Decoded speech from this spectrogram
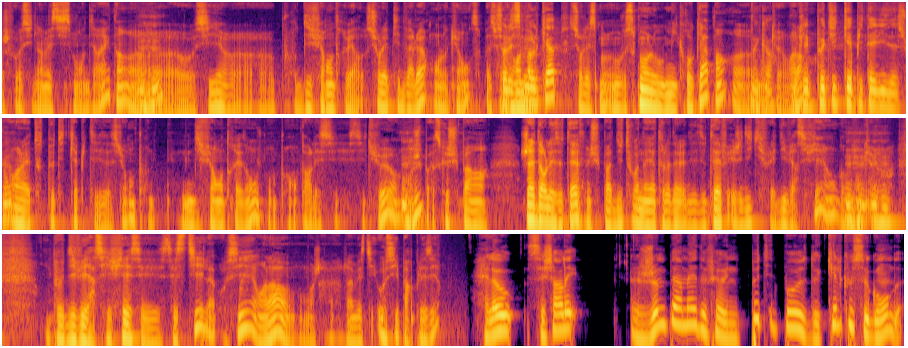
je fais aussi de l'investissement direct, hein, Mhm. euh, aussi euh, pour différentes sur les petites valeurs en l'occurrence, pas sur les small caps sur les small, small ou micro cap. Hein, D'accord. donc, les petites capitalisations. Voilà, toute petite capitalisation pour différentes raisons. On peut en parler si, si tu veux. hein. Mhm. Je parce que je suis pas J'adore les ETF, mais je suis pas du tout un ayatollah des ETF et j'ai dit qu'il fallait diversifier. hein. Donc, Mhm, on peut diversifier ses, ses styles aussi. Voilà, moi j'investis aussi par plaisir. Hello, c'est Charlie. Je me permets de faire une petite pause de quelques secondes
